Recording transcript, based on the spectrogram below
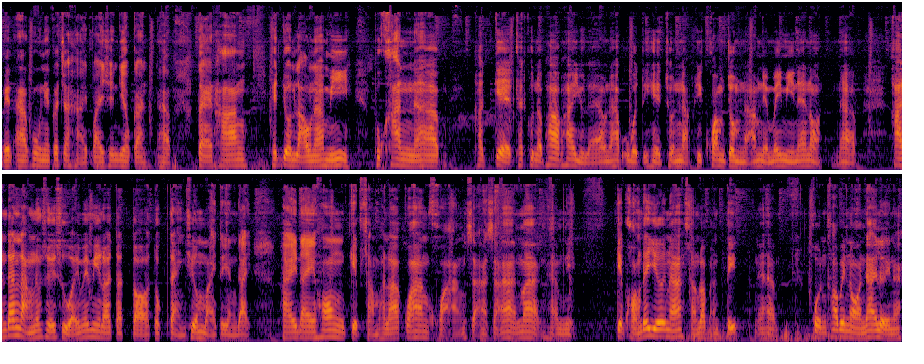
เม็ดอาร์พวกนี้ก็จะหายไปเช่นเดียวกันนะครับ แต่ทางเพชรยนต์เรานะมีทุกคันนะครับคัดเกรดคัดคุณภาพให้อยู่แล้วนะครับ อุบัติเหตุชนหนักพลิกคว่ำจมน้ำเนี่ยไม่มีแน่นอนนะครับ คันด้านหลังเนี่ยสวยๆ ไม่มีรอยตัดต่อตกแต่งเชื่อมหม่แต่อย่างใด ภายในห้องเก็บสัมภาระกว้างขวางสะอาดสะอานมากนะครับนี่เก็บของได้เยอะนะสำหรับอันติดนะครับ คนเข้าไปนอนได้เลยนะ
